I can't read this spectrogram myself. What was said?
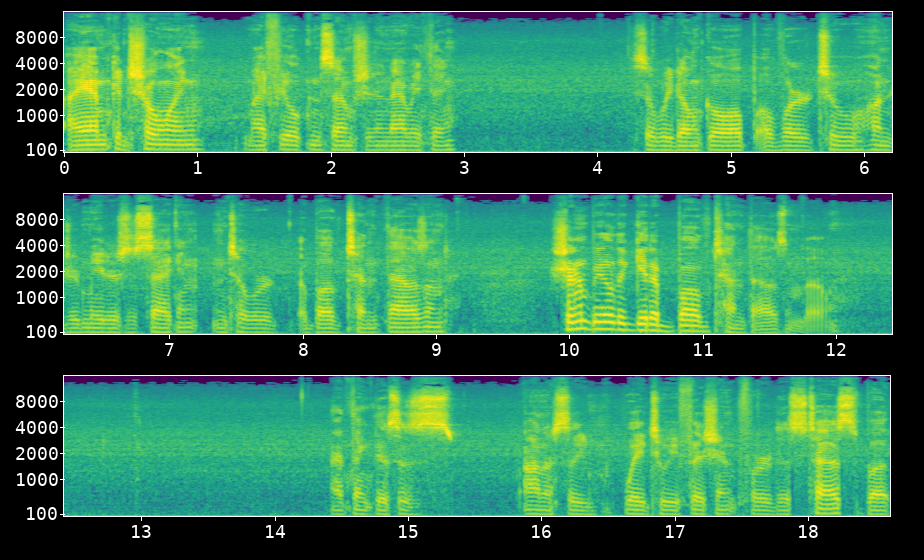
I am controlling my fuel consumption and everything. So we don't go up over 200 meters a second until we're above 10,000. Shouldn't be able to get above 10,000 though. I think this is honestly way too efficient for this test, but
